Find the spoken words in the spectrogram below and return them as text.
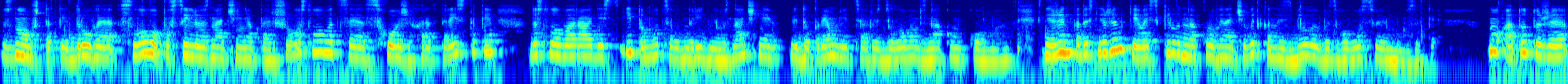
Знову ж таки, друге слово посилює значення першого слова, це схожі характеристики до слова радість, і тому це однорідні означення відокремлюється розділовим знаком комою. Сніжинка до сніжинки весь килим навкруги, наче витканий з білої безголосої музики. Ну, а тут уже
